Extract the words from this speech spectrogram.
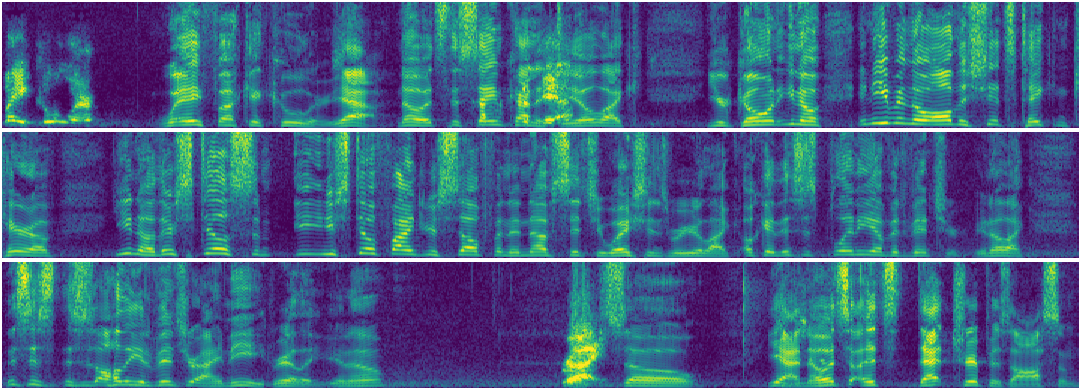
way cooler. way fucking cooler. Yeah, no, it's the same kind of Yeah. deal. Like you're going, you know, and even though all the shit's taken care of, you know, there's still some. you- You still find yourself in enough situations where you're like, okay, this is plenty of adventure. You know, like this is this is all the adventure I need, really. You know. Right. So, yeah, no, it's it's that trip is awesome.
